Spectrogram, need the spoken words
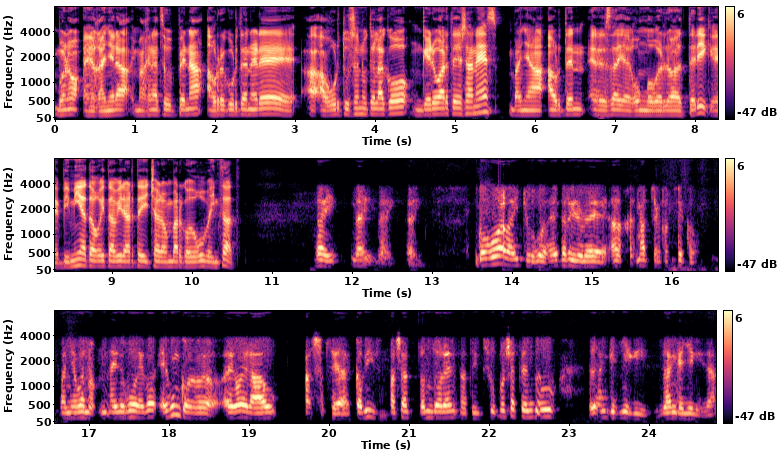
Bueno, e, gainera, imaginatze dut pena, aurrek urten ere agurtu zen utelako gero arte esanez, baina aurten ez da egongo gero arterik. E, 2008 bir arte itxaron beharko dugu behintzat? Bai, bai, bai, bai. Gogoa baitu, e, berri dure martxan jotzeko. Baina, bueno, nahi dugu ego, egungo egoera hau pasatzea. COVID pasat ondoren, zatik, suposatzen du lan gehiagi, lan gehiagi da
